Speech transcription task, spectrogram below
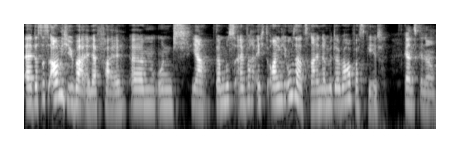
äh, das ist auch nicht überall der Fall. Ähm, und ja, da muss einfach echt ordentlich Umsatz rein, damit da überhaupt was geht. Ganz genau.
